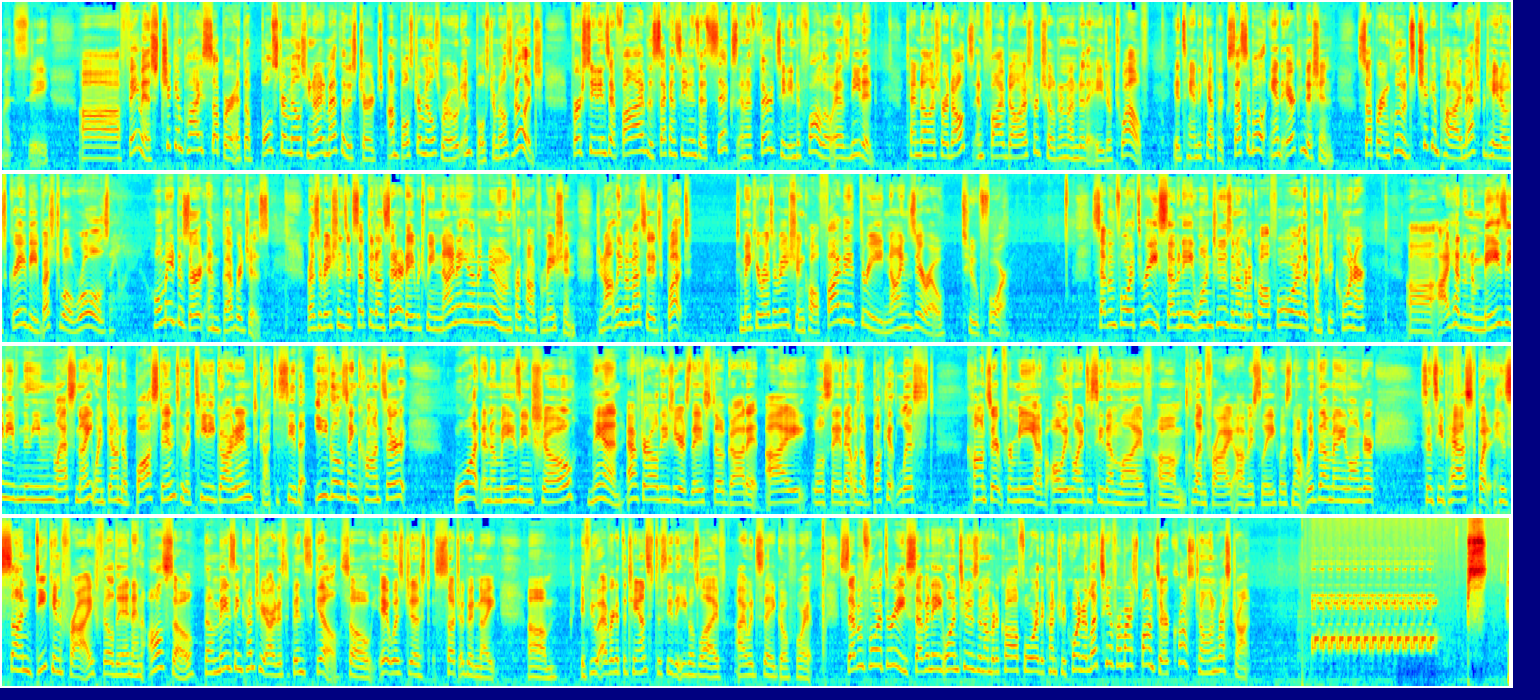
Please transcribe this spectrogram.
let's see. Uh, famous chicken pie supper at the Bolster Mills United Methodist Church on Bolster Mills Road in Bolster Mills Village. First seating's at 5, the second seating's at 6, and a third seating to follow as needed. $10 for adults and $5 for children under the age of 12. It's handicap accessible and air conditioned. Supper includes chicken pie, mashed potatoes, gravy, vegetable rolls, homemade dessert, and beverages. Reservations accepted on Saturday between 9 a.m. and noon for confirmation. Do not leave a message, but to make your reservation, call 583 9024. 743 7812 is the number to call for the Country Corner. Uh, I had an amazing evening last night. Went down to Boston to the TD Garden. Got to see the Eagles in concert. What an amazing show. Man, after all these years, they still got it. I will say that was a bucket list concert for me. I've always wanted to see them live. Um, Glenn Frey, obviously, was not with them any longer since he passed, but his son, Deacon Frey, filled in, and also the amazing country artist, Vince Gill. So it was just such a good night. Um, If you ever get the chance to see the Eagles live, I would say go for it. 743 7812 is the number to call for the Country Corner. Let's hear from our sponsor, Crosstone Restaurant.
